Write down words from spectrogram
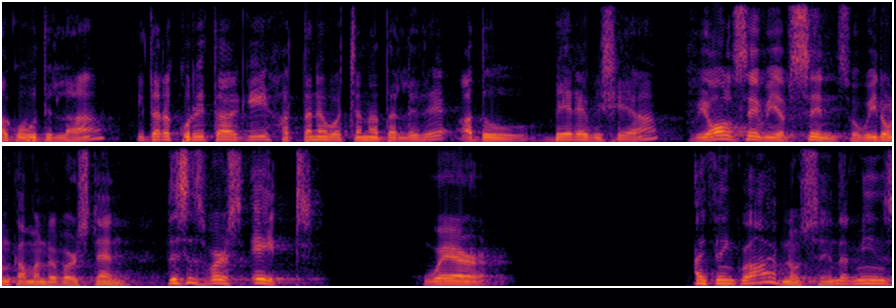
ಆಗುವುದಿಲ್ಲ ಇದರ ಕುರಿತಾಗಿ ಹತ್ತನೇ ವಚನದಲ್ಲಿದೆ ಅದು ಬೇರೆ ವಿಷಯ We all say we have sinned, so we don't come under verse 10. This is verse 8, where I think, well, I have no sin. That means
